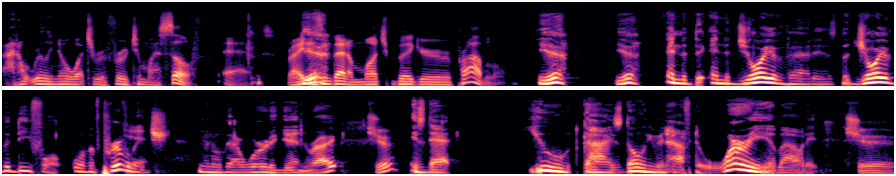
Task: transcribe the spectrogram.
I don't really know what to refer to myself as, right? Yeah. Isn't that a much bigger problem? Yeah, yeah. And the and the joy of that is the joy of the default or the privilege. You know that word again, right? Sure. Is that you guys don't even have to worry about it. Sure.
